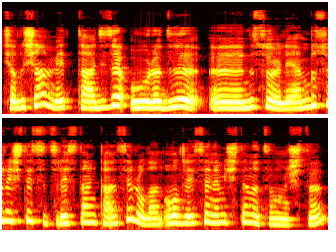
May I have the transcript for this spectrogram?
çalışan ve tacize uğradığını söyleyen bu süreçte stresten kanser olan Olcay Senem işten atılmıştı.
